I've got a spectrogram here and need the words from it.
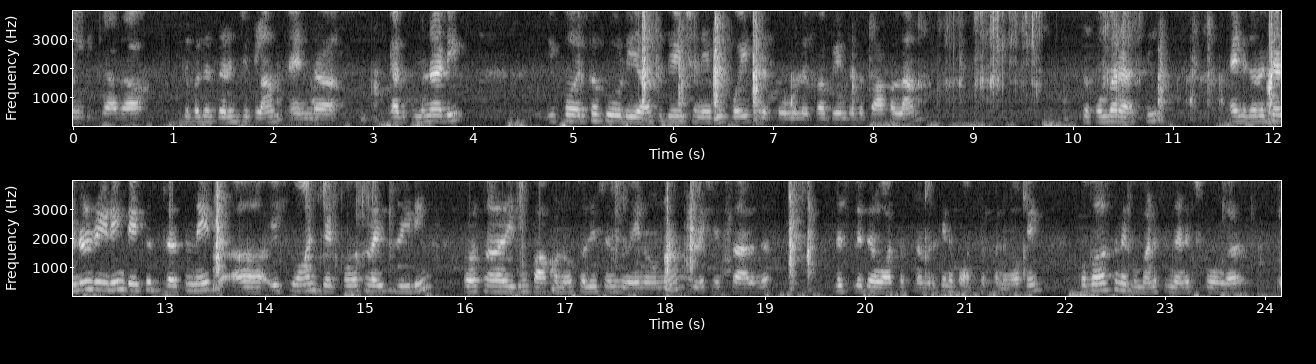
நீடிக்காதா இதை பற்றி தெரிஞ்சுக்கலாம். அண்ட் uh, அதுக்கு முன்னாடி இப்போ இருக்கக்கூடிய சுச்சுவேஷன் எப்படி போயிட்டு இருக்கு உங்களுக்கு அப்படின்றத பார்க்கலாம். ஸோ கும்பராசி அண்ட் இது ஒரு general reading take it resonate if you want get personalise reading பர்சனலாக ரீடிங் பார்க்கணும். சொல்யூஷன்ஸ் வேணும்னா ரிலேஷன்ஷிப் சார்ந்து டிஸ்பிளே தர வாட்ஸ்அப் நம்பருக்கு எனக்கு வாட்ஸ்அப் பண்ணுங்கள் ஓகே உங்கள் பர்சனுக்கு மனசு நினச்சிக்கோங்க. ஸோ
